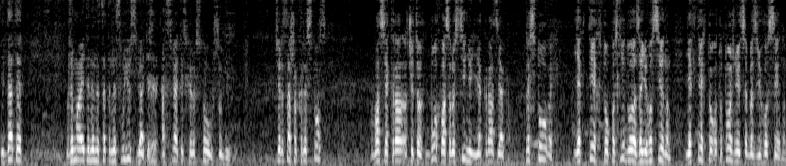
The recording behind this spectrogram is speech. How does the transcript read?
йдете, вже маєте не несете не свою святість, а святість Христову в собі. Через те, що Христос вас якраз, чи то Бог вас розцінює якраз як Христових, як тих, хто послідували за Його сином, як тих, хто ототожнює себе з Його сином.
